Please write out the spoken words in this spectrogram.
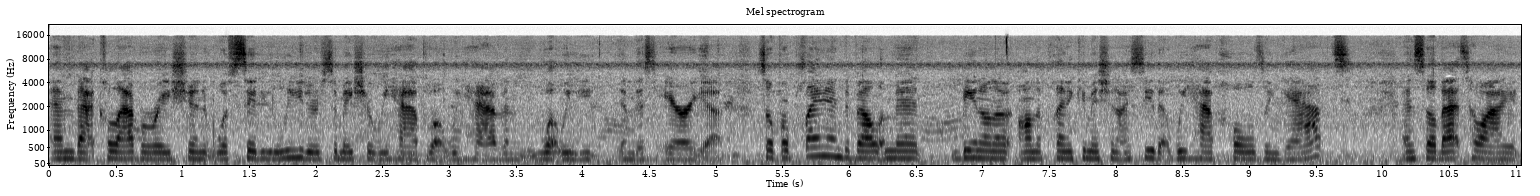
and that collaboration with city leaders to make sure we have what we have and what we need in this area. So for planning and development, being on the, on the planning commission, I see that we have holes and gaps. And so that's how I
